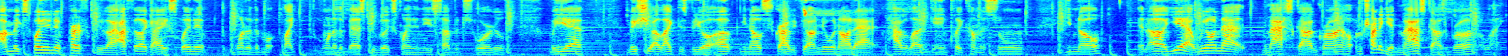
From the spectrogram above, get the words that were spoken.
i'm explaining it perfectly. Like i feel like i explain it one of the like one of the best people explaining these type of tutorials. But yeah make sure y'all like this video up you know subscribe if y'all new and all that. Have a lot of gameplay coming soon you know. And uh yeah we on that mascot grind. I'm trying to get mascots bro like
